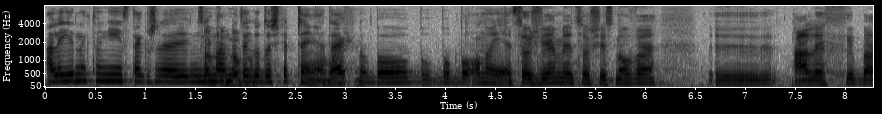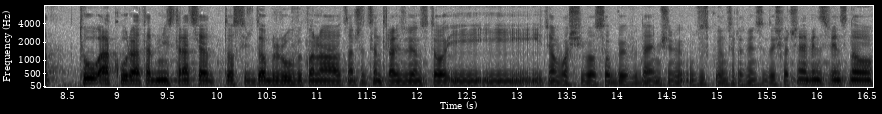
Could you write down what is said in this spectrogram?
ale jednak to nie jest tak, że nie Całkiem mamy nowa. tego doświadczenia, No tak? właśnie. No bo, bo, bo, ono jest. Coś wiemy, coś jest nowe, yy, ale chyba tu akurat administracja dosyć dobry ruch wykonała, to znaczy centralizując to i, i, i tam właściwe osoby, wydaje mi się, uzyskują coraz więcej doświadczenia, więc, więc no,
